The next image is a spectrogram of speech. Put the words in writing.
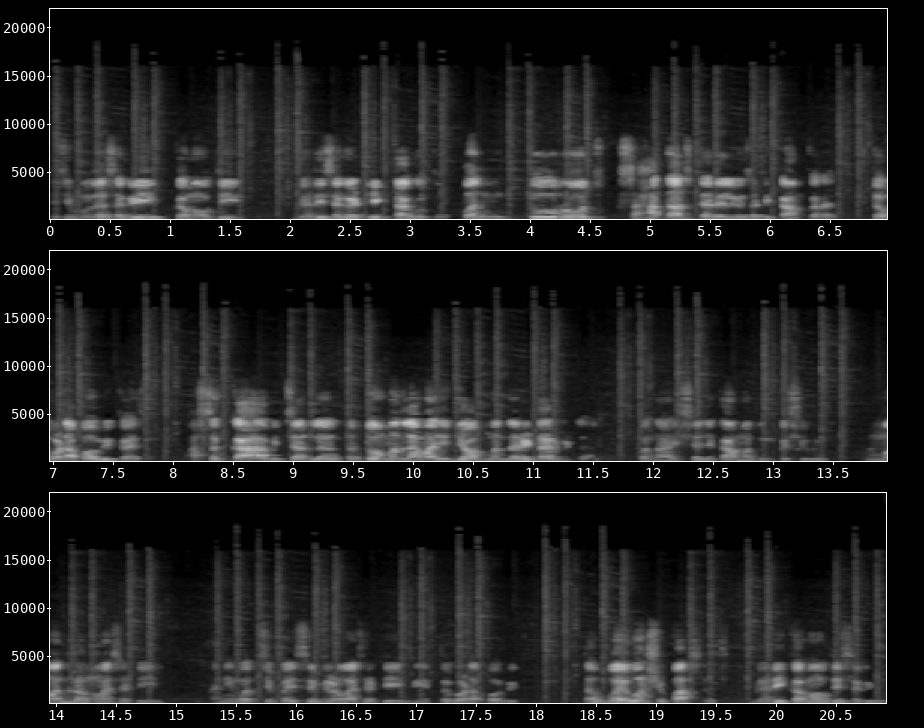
त्याची मुलं सगळी कमवती. घरी सगळं ठीकठाक होतं. पण तो रोज सहा तास त्या रेल्वेसाठी काम करायचा. तर वडापाव विकायचा. असं का विचारलं? तर तो म्हणला माझी जॉब मधनं रिटायरमेंट झाली. पण आयुष्याच्या कामातून कशी होईल? मन रमवायसाठी आणि वरचे पैसे मिळवायसाठी मी इथं वडापाव विकतो. तर वय वर्ष पासष्ट. घरी कमावते सगळी.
